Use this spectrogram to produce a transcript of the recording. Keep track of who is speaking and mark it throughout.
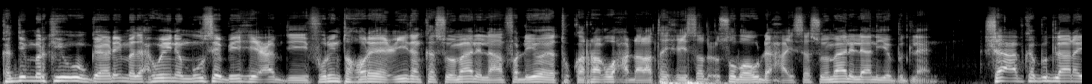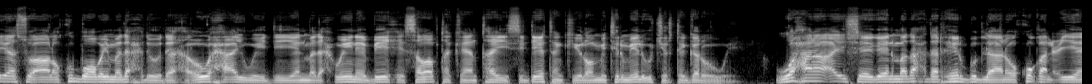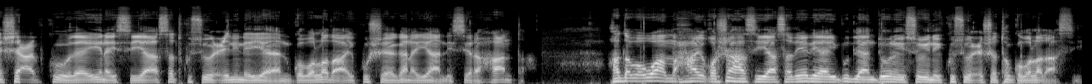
Speaker 1: kadib markii uu gaadhay madaxweyne muuse biixi cabdi furinta hore ee ciidanka somalilan fadhiyo ee tukaraq waxaa dhalatay xiisad cusub oo u dhexaysa somalilan iyo puntland. Shacabka puntland ayaa su'aalo ku boobay madaxdooda oo waxa ay weydiiyeen madaxweyne biixi sababta keentay siddeetan kilomitir meel u jirta garoowe. Waxaana ay sheegeen madaxda reer puntland oo ku qanciyeen shacabkooda inay siyaasad ku soo celinayaan gobollada ay ku sheeganayaan isir ahaanta haddaba waa maxay qorshaha siyaasadeed ee ay puntland doonayso inay ku soo ceshato gobolladaasi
